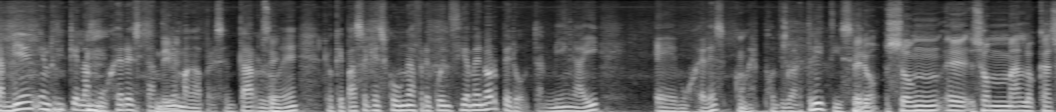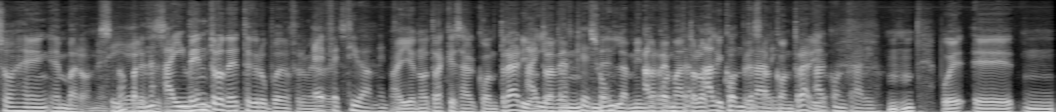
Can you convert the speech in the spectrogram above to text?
También, Enrique, las mujeres también Dime. van a presentarlo. Sí. ¿eh? Lo que pasa es que es con una frecuencia menor, pero también hay eh, mujeres con espondiloartritis. ¿eh? Pero son, eh, son más los casos en, en varones, Sí, ¿no? hay una- Dentro de este grupo de enfermedades. Efectivamente. Hay en otras que es al contrario, Hay otras, que son de la misma al contra- reumatológico, al pero es al contrario. al contrario. Pues eh, mm,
